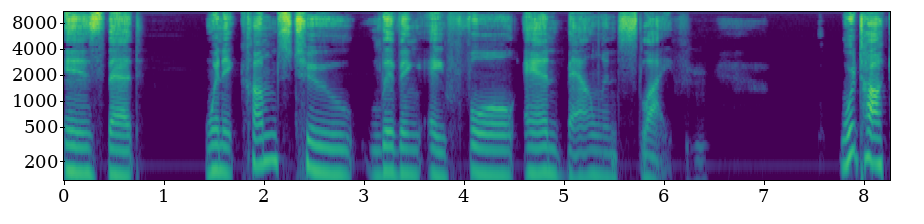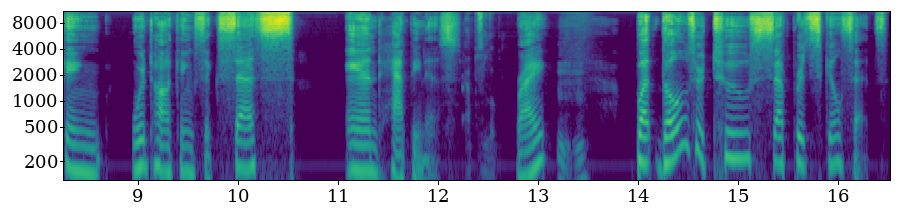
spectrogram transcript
is that when it comes to living a full and balanced life, Mhm. we're talking we're talking success and happiness, Absolutely. right? hmm But those are two separate skill sets.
